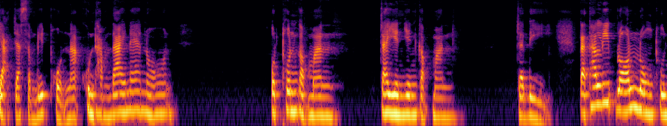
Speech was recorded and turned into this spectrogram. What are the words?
อยากจะสำลิดผลนะคุณทำได้แน่นอน อดทนกับมัน ใจเย็นๆกับมัน จะดี แต่ถ้ารีบร้อนลงทุน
